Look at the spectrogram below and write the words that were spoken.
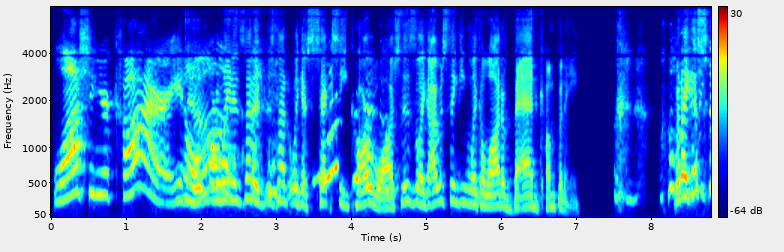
washing your car you No, know Marlene, it's not a, it's not like a sexy car wash. This is like I was thinking like a lot of bad company. But I guess- so-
